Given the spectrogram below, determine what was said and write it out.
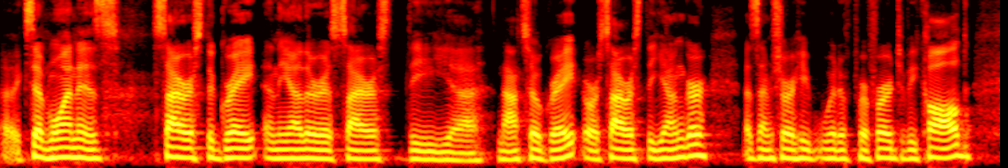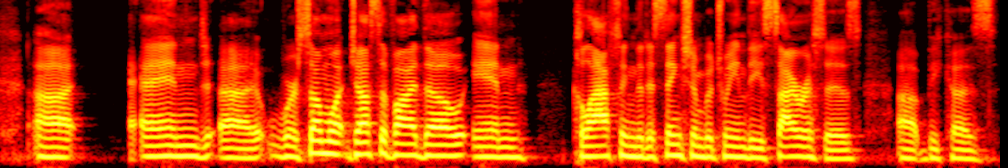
uh, except one is Cyrus the Great, and the other is Cyrus the uh, Not So Great, or Cyrus the Younger, as I'm sure he would have preferred to be called. Uh, and uh, we're somewhat justified, though, in collapsing the distinction between these Cyruses uh, because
